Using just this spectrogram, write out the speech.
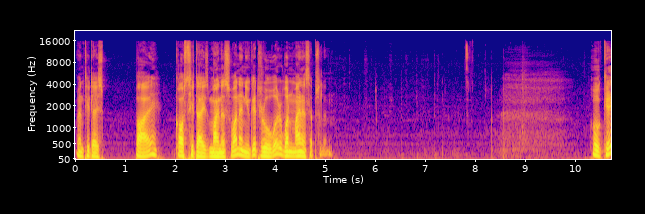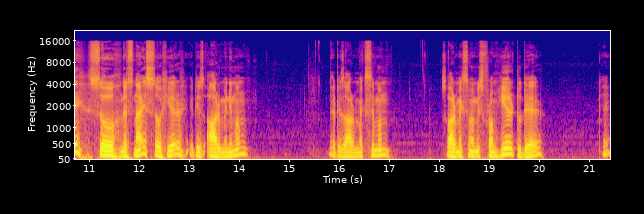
when theta is pi, cos theta is minus 1 and you get rho over 1 minus epsilon. okay so that's nice. So here it is r minimum. That is our maximum. So our maximum is from here to there okay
